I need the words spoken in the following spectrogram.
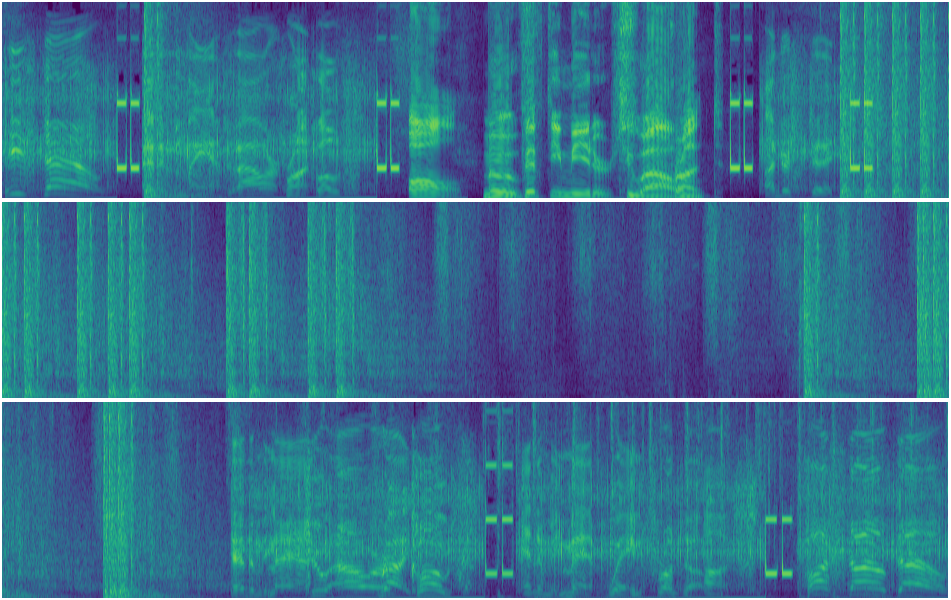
He's down. Enemy man to our front. Close. all, move 50 meters to our front. Understood. Enemy man to our right. Close. Enemy man way in front of us. Hostile down.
